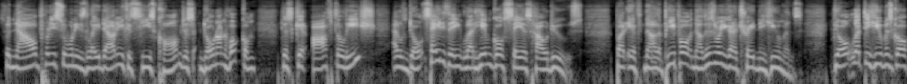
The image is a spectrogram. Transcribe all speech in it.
So now pretty soon when he's laid down you can see he's calm, just don't unhook him. Just get off the leash and don't say anything. Let him go say his how do's. But if now the people, now this is where you got to trade in the humans. Don't let the humans go,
